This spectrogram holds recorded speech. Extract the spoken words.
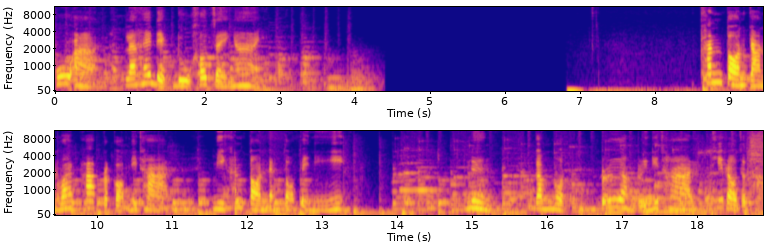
ผู้อ่าน และให้เด็กดูเข้าใจง่าย ขั้นตอนการวาดภาพประกอบนิทาน มีขั้นตอนดังต่อไปนี้ 1. กำหนดเรื่องหรือนิทานที่เราจะทำ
